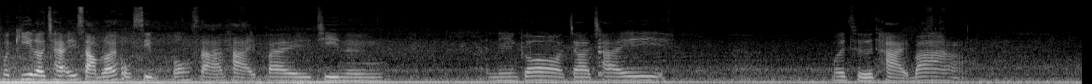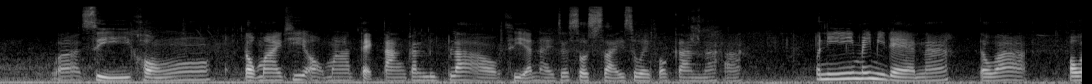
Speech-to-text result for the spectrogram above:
เมื่อกี้เราใช้ 360 องศาถ่ายไปทีหนึ่ง อันนี้ก็จะใช้ มือถือถ่ายบ้าง ว่าสีของดอกไม้ที่ออกมาแตกต่างกันหรือเปล่า สีอันไหนจะสดใสสวยกว่ากันนะคะ วันนี้ไม่มีแดดนะ แต่ว่าภาว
